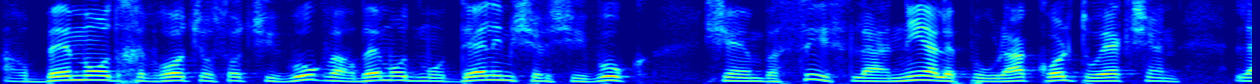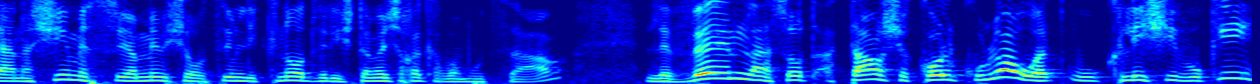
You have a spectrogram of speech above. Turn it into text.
הרבה מאוד חברות שעושות שיווק והרבה מאוד מודלים של שיווק שהם בסיס להניע לפעולה, call to action, לאנשים מסוימים שרוצים לקנות ולהשתמש אחר כך במוצר, לבין לעשות אתר שכל כולו הוא, הוא כלי שיווקי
